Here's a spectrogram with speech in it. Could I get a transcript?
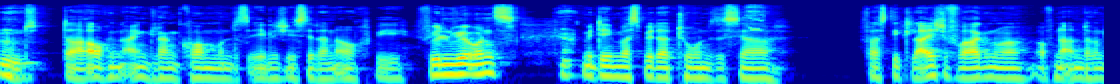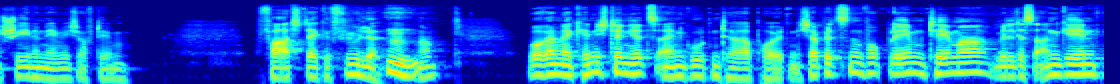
mhm. und da auch in Einklang kommen. Und das Ähnliche ist ja dann auch, wie fühlen wir uns ja. mit dem, was wir da tun. Das ist ja fast die gleiche Frage, nur auf einer anderen Schiene, nämlich auf dem Pfad der Gefühle. Mhm. Ne? Woran erkenne ich denn jetzt einen guten Therapeuten? Ich habe jetzt ein Problem, ein Thema, will das angehen.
